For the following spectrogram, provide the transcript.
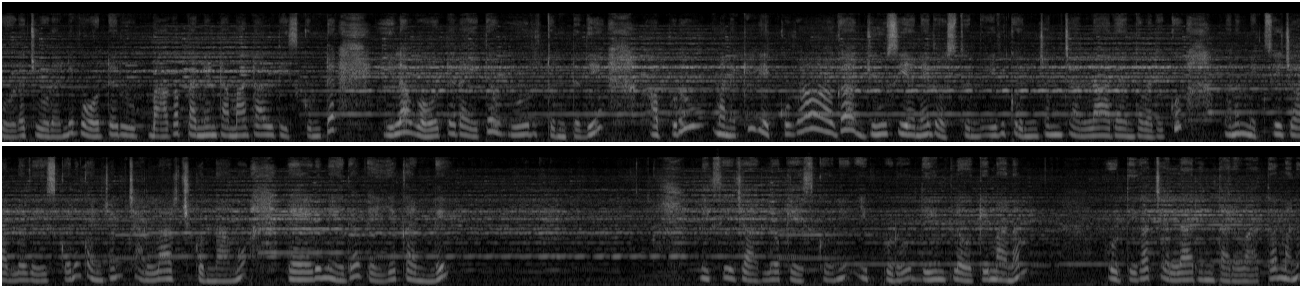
కూడా చూడండి. వాటర్ బాగా పన్నెండు టమాటాలు తీసుకుంటే ఇలా వాటర్ అయితే ఊరుతుంటుంది. అప్పుడు మనకి ఎక్కువగా జ్యూసీ అనేది వస్తుంది. ఇవి కొంచెం చల్లారేంత వరకు మనం మిక్సీ జార్లో వేసుకొని కొంచెం చల్లార్చుకున్నాము వేడి మీద వేయకండి. మిక్సీ జార్లోకి వేసుకొని ఇప్పుడు దీంట్లోకి మనం పూర్తిగా చల్లారిన తర్వాత మనం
